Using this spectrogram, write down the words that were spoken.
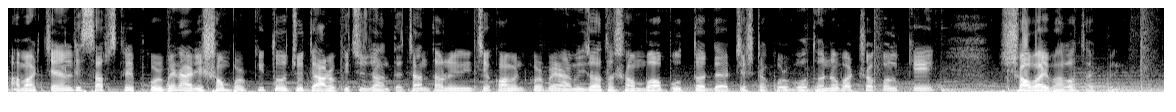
আমার চ্যানেলটি সাবস্ক্রাইব করবেন। আর এ সম্পর্কিত যদি আরও কিছু জানতে চান, তাহলে নিচে কমেন্ট করবেন। আমি যথাসম্ভব উত্তর দেওয়ার চেষ্টা করব। ধন্যবাদ সকলকে। সবাই ভালো থাকবেন।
